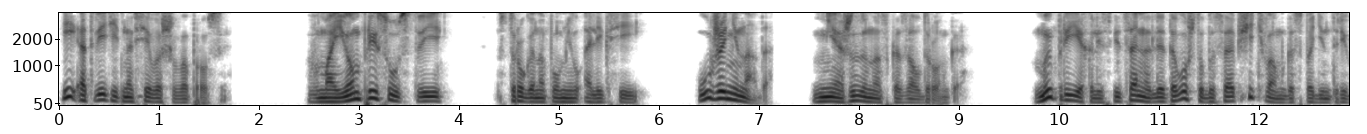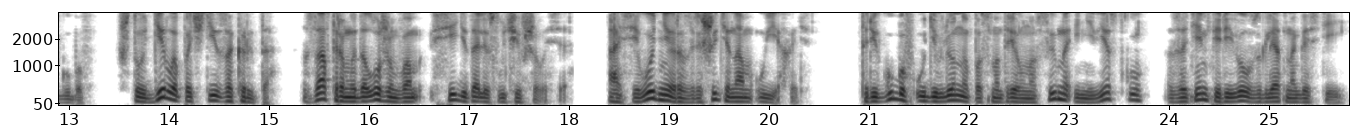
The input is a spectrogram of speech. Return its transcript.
и ответить на все ваши вопросы». «В моем присутствии», – строго напомнил Алексей. «Уже не надо», – неожиданно сказал Дронго. Мы приехали специально для того, чтобы сообщить вам, господин Трегубов, что дело почти закрыто. Завтра мы доложим вам все детали случившегося. А сегодня разрешите нам уехать». Трегубов удивленно посмотрел на сына и невестку, затем перевел взгляд на гостей.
